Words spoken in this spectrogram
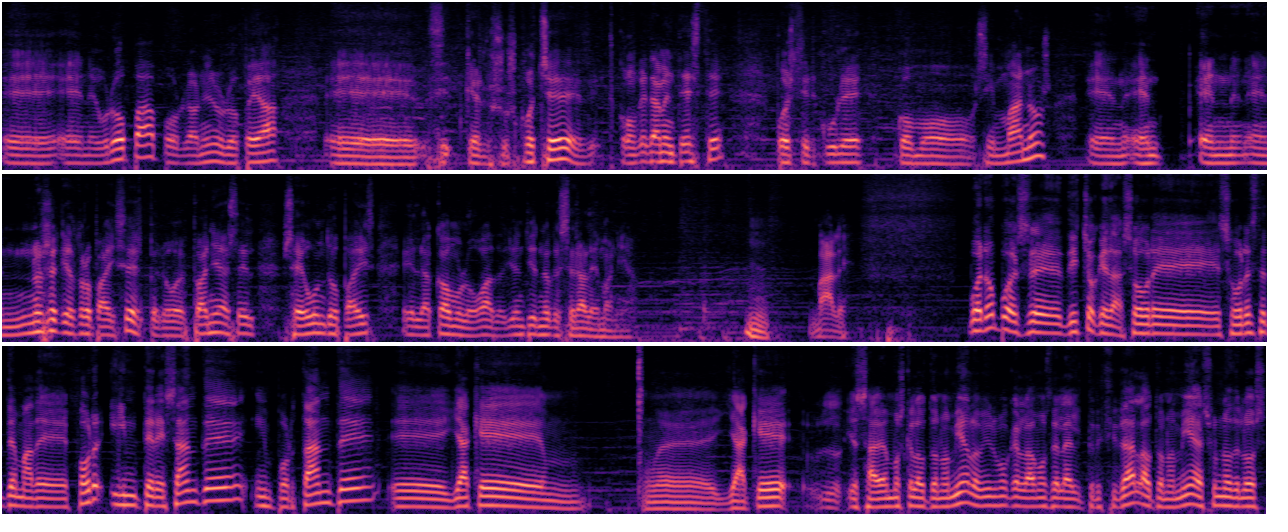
eh, en Europa por la Unión Europea eh, que sus coches, concretamente este, pues circule como sin manos en, no sé qué otro país es, pero España es el segundo país en la que ha homologado. Yo entiendo que será Alemania. Mm, vale. Bueno, pues eh, dicho queda sobre, sobre este tema de Ford, interesante, importante, eh, ya que mm, eh, ya que ya sabemos que la autonomía, lo mismo que hablamos de la electricidad, la autonomía es uno de los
